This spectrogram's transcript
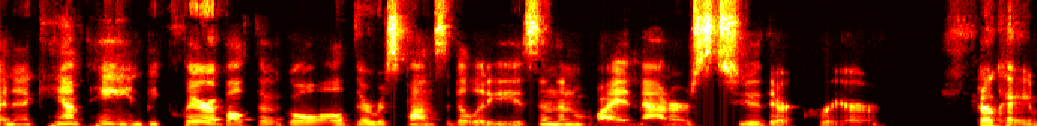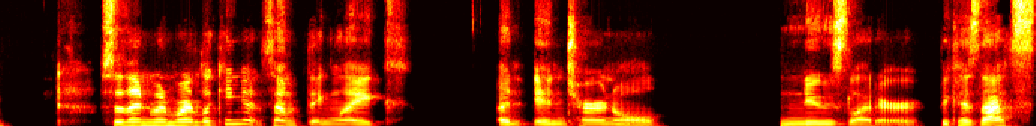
in a campaign, be clear about the goal, their responsibilities, and then why it matters to their career. Okay. So then when we're looking at something like an internal newsletter because that's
